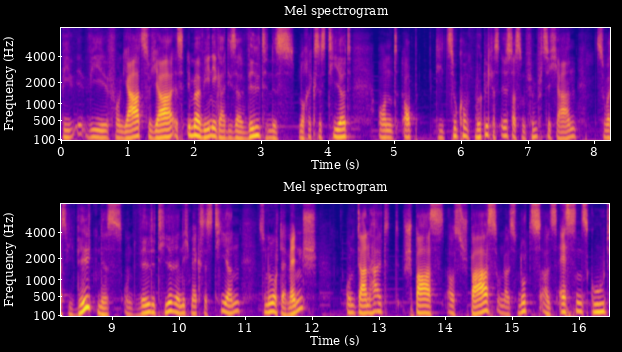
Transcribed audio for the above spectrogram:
wie, wie von Jahr zu Jahr es immer weniger dieser Wildnis noch existiert und ob die Zukunft wirklich das ist, dass in 50 Jahren sowas wie Wildnis und wilde Tiere nicht mehr existieren, sondern nur noch der Mensch und dann halt Spaß aus Spaß und als Nutz, als Essensgut,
